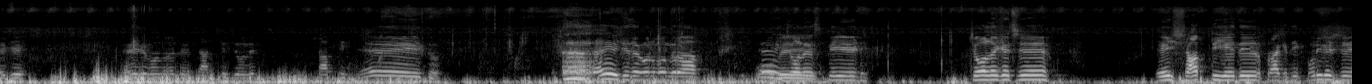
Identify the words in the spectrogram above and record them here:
এই যে এই যে বন্ধুরা যাচ্ছে জলে সাপটি এই তো। এই যে দেখুন বন্ধুরা এই জলের স্পিড চলে গেছে। এই সাপটি এদের প্রাকৃতিক পরিবেশে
